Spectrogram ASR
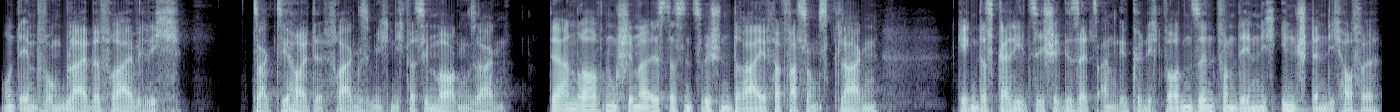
und Impfung bleibe freiwillig. Sagt sie heute, fragen Sie mich nicht, was Sie morgen sagen. Der andere Hoffnungsschimmer ist, dass inzwischen drei Verfassungsklagen gegen das galizische Gesetz angekündigt worden sind, von denen ich inständig hoffe,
